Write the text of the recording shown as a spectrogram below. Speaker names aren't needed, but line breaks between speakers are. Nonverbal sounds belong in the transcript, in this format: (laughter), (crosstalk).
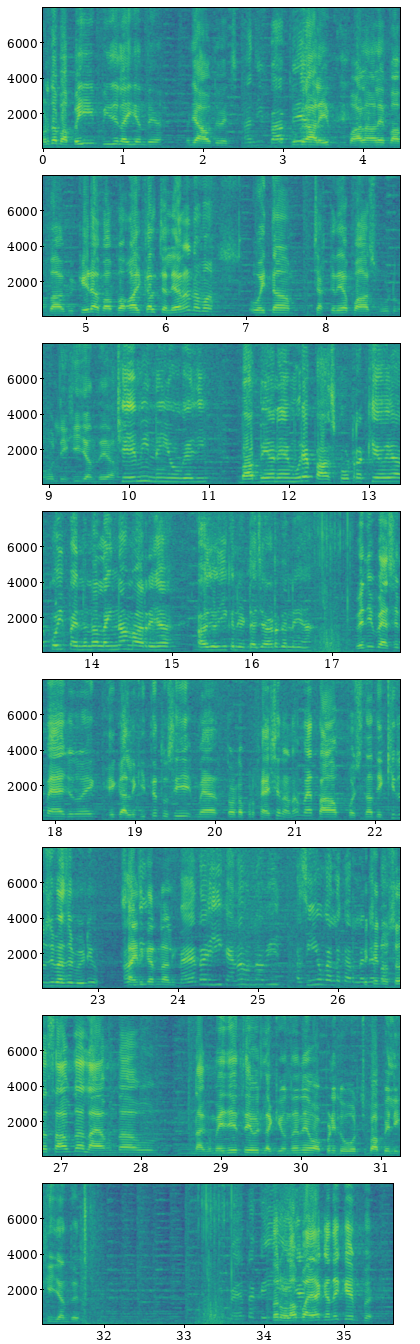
ਹੁਣ ਤਾਂ ਬਾਬਾ ਹੀ ਵੀਜ਼ੇ ਲਾਈ ਜਾਂਦੇ ਆ ਪੰਜਾਬ ਦੇ ਵਿੱਚ।
ਹਾਂਜੀ ਬਾਬੇ
ਘੁਗਰਾਲੇ ਵਾਲਾਂ ਵਾਲੇ ਬਾਬਾ ਕੋਈ ਕਿਹੜਾ ਬਾਬਾ? ਅੱਜ ਕੱਲ ਚੱਲਿਆ ਨਾ ਨਵਾਂ ਉਹ ਇਦਾਂ ਚੱਕਦੇ ਆ ਪਾਸਪੋਰਟ ਉਹ ਲਿਖੀ ਜਾਂਦੇ ਆ।
6 ਮਹੀਨੇ ਹੀ ਹੋ ਗਏ ਜੀ। ਬਾਬਿਆਂ ਨੇ ਮੂਰੇ ਪਾਸਪੋਰਟ ਰੱਖੇ ਹੋਏ ਆ ਕੋਈ ਪੈਨ ਨਾਲ ਲਾਈਨਾਂ ਮਾਰ ਰਿਹਾ। ਆਜੋ ਜੀ ਕੈਨੇਡਾ ਚਾੜ ਦਿੰਨੇ ਆ।
ਵੇ ਨਹੀਂ ਵੈਸੇ ਮੈਂ ਜਦੋਂ ਇਹ ਇਹ ਗੱਲ ਕੀਤੀ ਤੁਸੀਂ ਮੈਂ ਤੁਹਾਡਾ ਪ੍ਰੋਫੈਸ਼ਨ ਆ ਨਾ ਮੈਂ ਤਾਂ ਪੁੱਛਦਾ ਦੇਖੀ ਤੁਸੀਂ ਵੈਸੇ ਵੀਡੀਓ ਸਾਈਨ ਕਰਨ ਵਾਲੀ?
ਮੈਂ ਤਾਂ ਇਹੀ ਕਹਿਣਾ ਹੁੰਦਾ ਵੀ ਅਸੀਂ ਉਹ ਗੱਲ ਕਰ ਲੈਂਦੇ
ਪਿੱਛੇ ਨੁਸਰਤ ਸਾਹਿਬ ਦਾ ਲਾਇਆ ਹੁੰਦਾ ਉਹ ਨਗਮੇ ਜੇ ਤੇ ਉਹ ਲੱਗੇ ਹੁੰਦੇ ਨੇ ਉਹ ਆਪਣੀ ਲੋਰ ਚ ਬਾਬੇ ਲਿਖੀ ਜਾਂਦੇ ਨੇ।
ਮੈਂ ਤਾਂ ਕਈ
ਤਾਂ ਰੌਲਾ ਪਾਇਆ ਕਹਿੰਦੇ ਕਿ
